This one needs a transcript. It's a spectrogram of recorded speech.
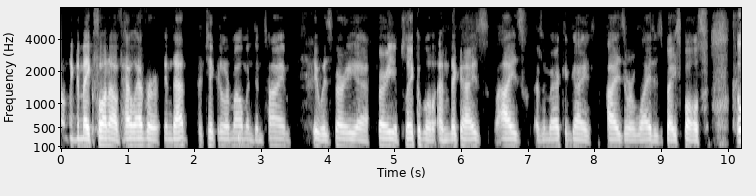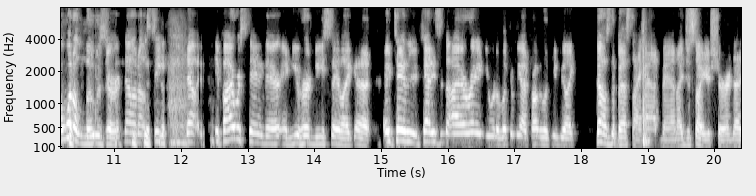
something to make fun of. However, in that particular moment in time, it was very, uh, very applicable, and the guy's eyes, an American guy's eyes, were wide as baseballs. Oh, what a loser! No, no. See, now if, if I were standing there and you heard me say like, uh, "Hey Taylor, your caddy's in the IRA," and you were to look at me, I'd probably look at you and be like, "That was the best I had, man. I just saw your shirt. I,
